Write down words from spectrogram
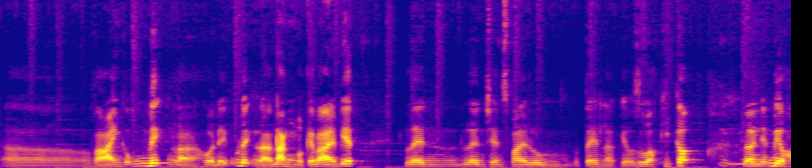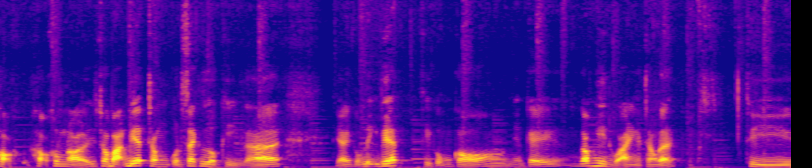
Ờ, và anh cũng định là hồi đấy cũng định là đăng một cái bài viết lên lên trên Spy Room tên là kiểu du học ký cộng. Tức là những điều họ họ không nói cho bạn biết trong cuốn sách du học kỳ đấy thì anh cũng định viết thì cũng có những cái góc nhìn của anh ở trong đấy. Thì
